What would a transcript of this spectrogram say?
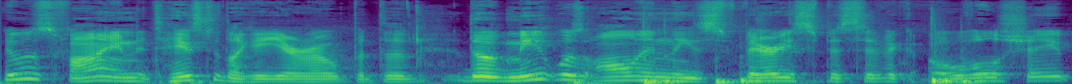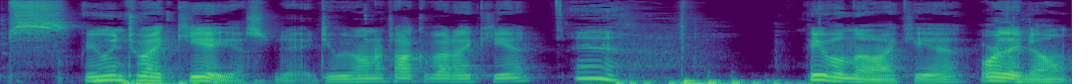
It was fine. It tasted like a gyro, but the the meat was all in these very specific oval shapes. We went to IKEA yesterday. Do we want to talk about IKEA? Eh, People know IKEA, or they don't,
